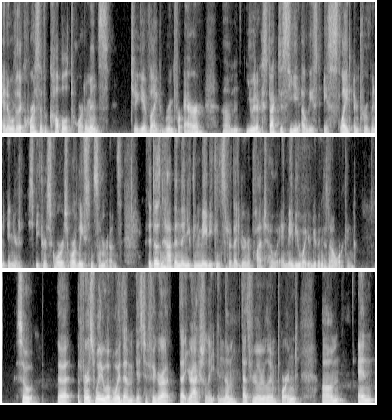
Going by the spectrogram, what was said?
and over the course of a couple of tournaments to give like room for error, um, you would expect to see at least a slight improvement in your speaker scores or at least in some rounds. If it doesn't happen, then you can maybe consider that you're in a plateau and maybe what you're doing is not working. So the the first way to avoid them is to figure out that you're actually in them. That's really really important, um, and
